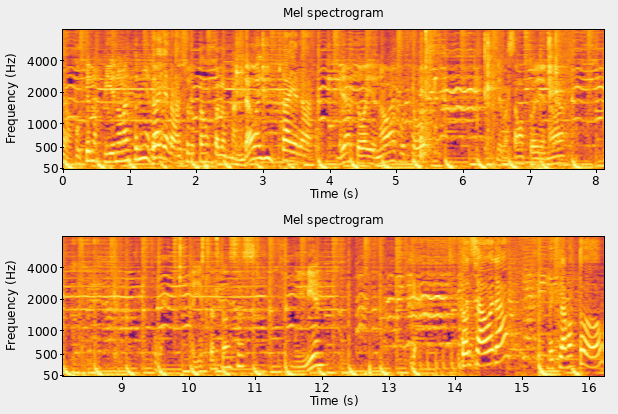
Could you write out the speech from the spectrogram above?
no, Usted nos pide nomás, Antonieta. Todavía no. Nosotros estamos para los mandados allí. todavía no. Ya, toalla nova, por favor. Le pasamos toalla nova. Ahí está entonces. Muy bien. Entonces ahora mezclamos todo,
